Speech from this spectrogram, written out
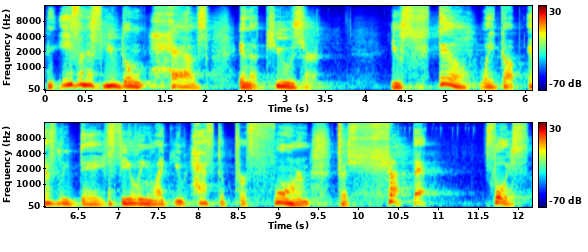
And even if you don't have an accuser, you still wake up every day feeling like you have to perform to shut that voice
